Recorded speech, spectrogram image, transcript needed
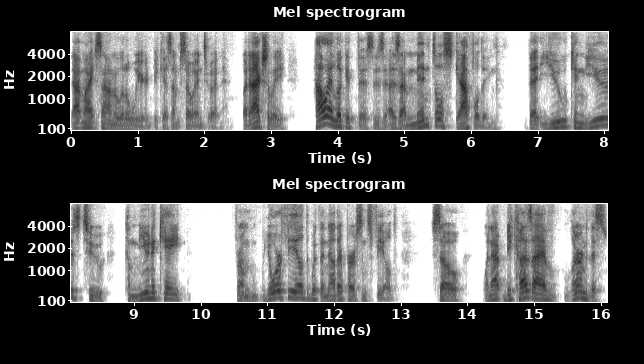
That might sound a little weird because I'm so into it. But actually, how I look at this is as a mental scaffolding that you can use to communicate from your field with another person's field. So when I because I have learned this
